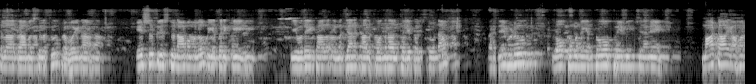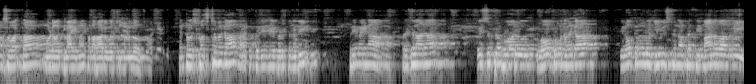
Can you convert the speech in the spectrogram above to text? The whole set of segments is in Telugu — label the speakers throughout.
Speaker 1: చుట్టుపక్కల గ్రామస్తులకు ప్రభు అయిన యేసుక్రీస్తు నామములో మీ అందరికీ ఈ ఉదయకాల ఈ మధ్యాహ్న కాలపు వందనాలు తెలియపరుస్తూ ఉన్నాం. మరి దేవుడు లోకమును ఎంతో ప్రేమించిననే మాట యోహన సువార్త మూడవ అధ్యాయము పదహారు వచనములో ఎంతో స్పష్టముగా మనకు తెలియజేయబడుతున్నది. ప్రియమైన ప్రజలారా యేసు ప్రభు వారు లోకమునగా ఈ లోకంలో జీవిస్తున్న ప్రతి మానవాళిని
